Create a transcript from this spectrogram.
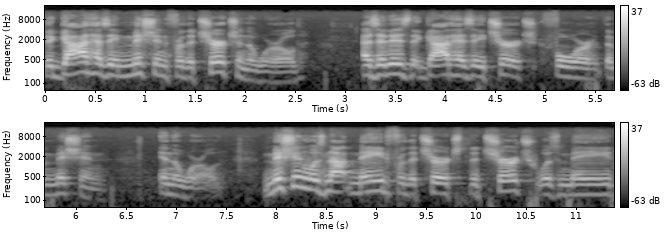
that God has a mission for the church in the world as it is that God has a church for the mission in the world. Mission was not made for the church, the church was made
